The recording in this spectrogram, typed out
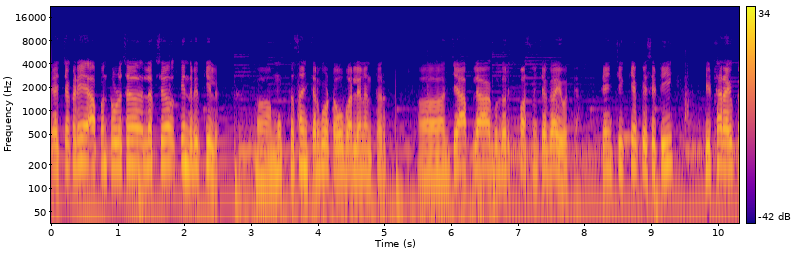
याच्याकडे आपण थोडंसं लक्ष केंद्रित केलं. मुक्त संचार गोठा उभारल्यानंतर ज्या आपल्या अगोदरपासूनच्या गायी होत्या त्यांची कॅपॅसिटी ही ठराविक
